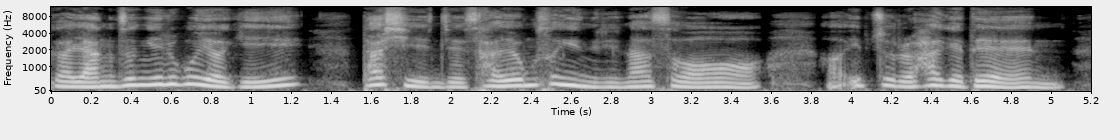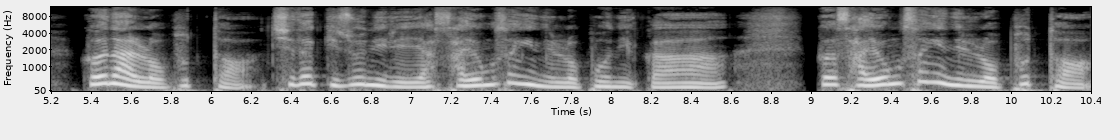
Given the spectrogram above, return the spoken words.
그러니까 양정 1구역이 다시 이제 사용 승인일이 나서 어, 입주를 하게 된 그날로부터 취득 기준일이 사용 승인일로 보니까 그 사용 승인일로부터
